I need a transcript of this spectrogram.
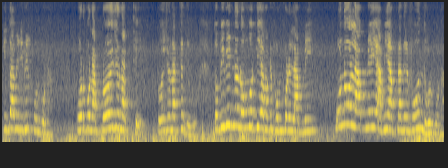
কিন্তু আমি রিভিল করব না। করব না, প্রয়োজনার্থে প্রয়োজনার্থে দেব। তো বিভিন্ন নম্বর দিয়ে আমাকে ফোন করে লাভ নেই। কোনো লাভ নেই, আমি আপনাদের ফোন ধরবো না।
